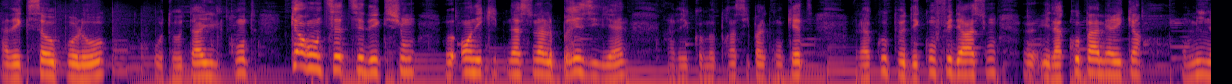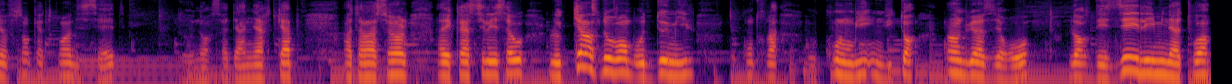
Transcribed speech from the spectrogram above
avec Sao Paulo. Au total, il compte 47 sélections euh, en équipe nationale brésilienne avec comme principale conquête la Coupe des Confédérations euh, et la Copa América en 1997. Il honore sa dernière cape internationale avec la Seleção le 15 novembre 2000 contre la Colombie, une victoire 1 but à 0 lors des éliminatoires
